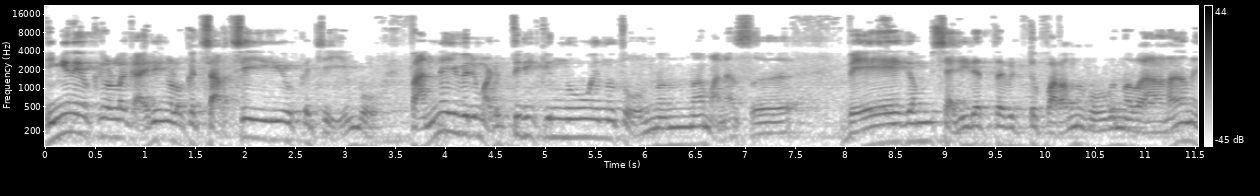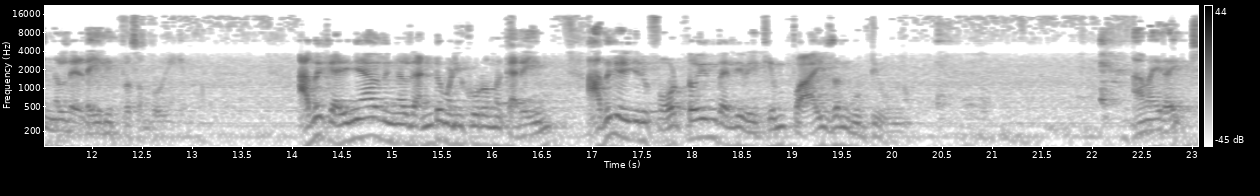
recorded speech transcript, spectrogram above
ഇങ്ങനെയൊക്കെയുള്ള കാര്യങ്ങളൊക്കെ ചർച്ച ചെയ്യുകയൊക്കെ ചെയ്യുമ്പോൾ തന്നെ ഇവർ മടുത്തിരിക്കുന്നു എന്ന് തോന്നുന്ന മനസ്സ് വേഗം ശരീരത്തെ വിട്ട് പറന്നു പോകുന്നതാണ് നിങ്ങളുടെ ഇടയിൽ ഇപ്പോൾ സംഭവിക്കുന്നത്. അത് കഴിഞ്ഞാൽ നിങ്ങൾ രണ്ട് മണിക്കൂറൊന്ന് കരയും. അത് കഴിഞ്ഞൊരു ഫോട്ടോയും തല്ലി വയ്ക്കും പായസം കൂട്ടി ഉണ്ണും. ആം ഐ റൈറ്റ്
